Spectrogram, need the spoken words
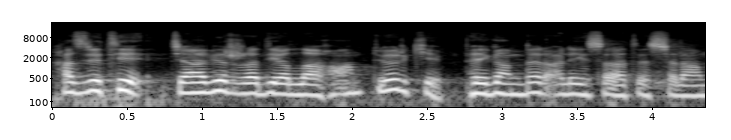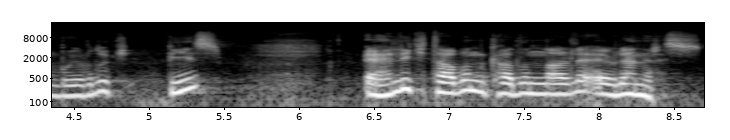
Hazreti Cabir radıyallahu anh diyor ki Peygamber aleyhissalatü vesselam buyurdu ki biz ehli kitabın kadınlarıyla evleniriz.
